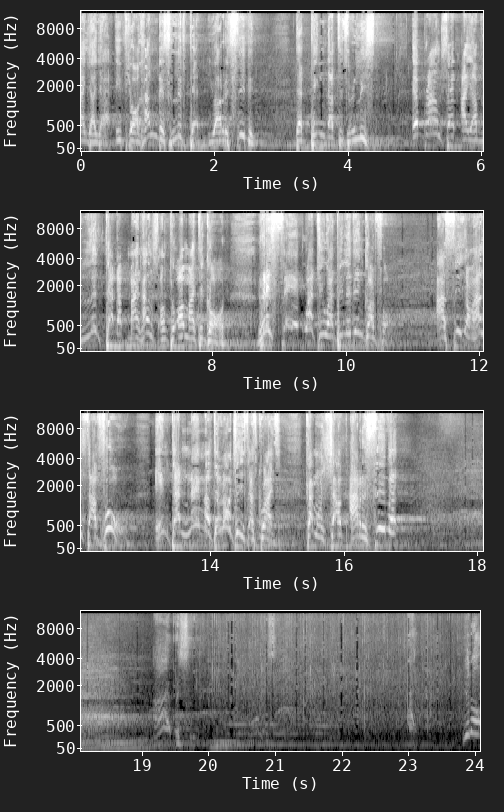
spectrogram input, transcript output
ay, ay, ay. If your hand is lifted, you are receiving the thing that is released. Abraham said, I have lifted up my hands unto Almighty God. Receive what you are believing God for. I see your hands are full. In the name of the Lord Jesus Christ. Come on, shout, I receive it. I receive. I receive. I, you know,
